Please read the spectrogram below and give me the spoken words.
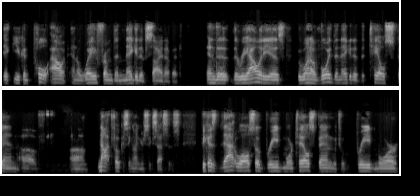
it, you can pull out and away from the negative side of it. And the the reality is we want to avoid the negative, the tailspin of uh, not focusing on your successes, because that will also breed more tailspin, which will breed more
